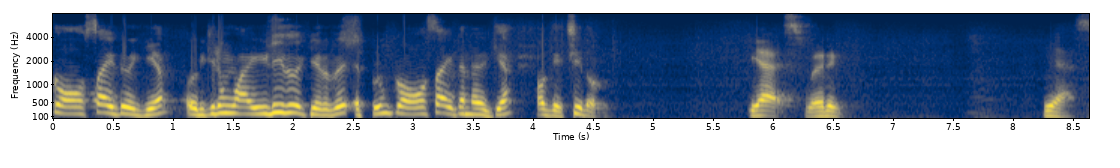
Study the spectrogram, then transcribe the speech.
ക്ലോസ് ആയിട്ട് വെക്കുക. ഒരിക്കലും വൈഡ് ചെയ്ത് വെക്കരുത്. എപ്പോഴും ക്ലോസ് ആയിട്ട് തന്നെ വെക്കുക. ഓക്കെ ചെയ്തോളൂ. യെസ് വെരി യെസ്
